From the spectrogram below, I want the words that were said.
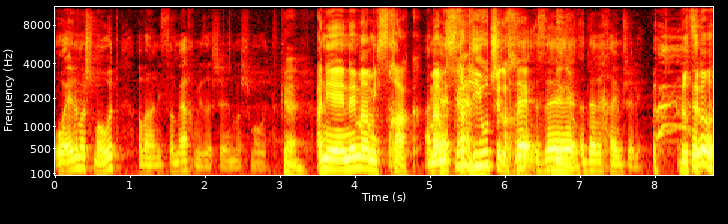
או אין משמעות, אבל אני שמח מזה שאין משמעות. כן. אני אהנה מהמשחק, אני- מהמשחקיות של החיים. זה, זה. דרך חיים שלי. ברצינות,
